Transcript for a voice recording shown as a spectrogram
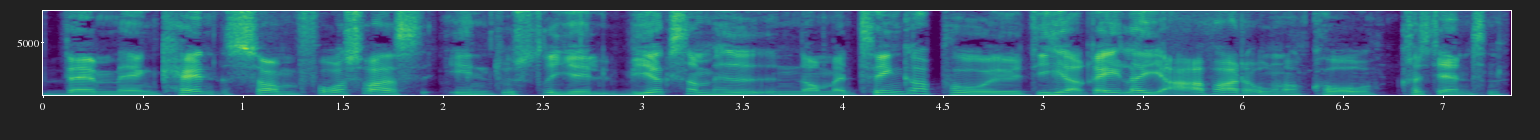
hvad man kan som forsvarsindustriel virksomhed, når man tænker på øh, de her regler, I arbejder under, Kåre Christiansen?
